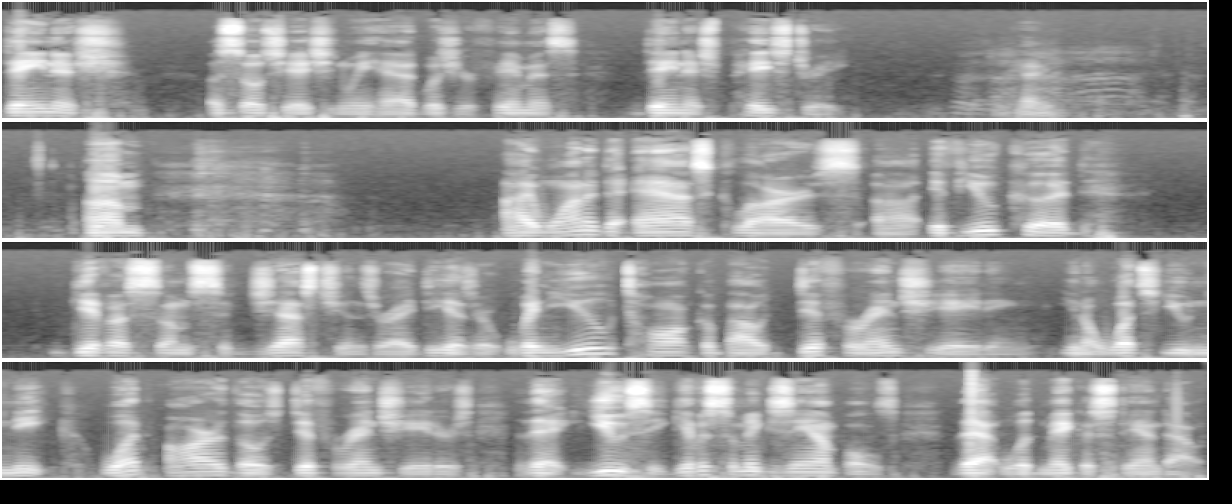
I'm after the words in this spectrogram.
Danish association we had was your famous Danish pastry. Okay. Um, I wanted to ask Lars uh, if you could give us some suggestions or ideas or when you talk about differentiating you know what's unique what are those differentiators that you see? Give us some examples that would make us stand out.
